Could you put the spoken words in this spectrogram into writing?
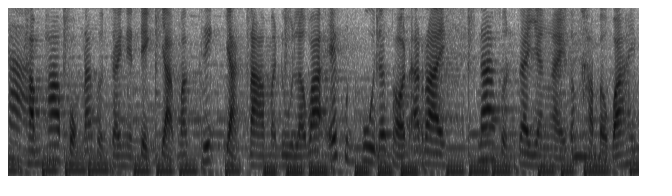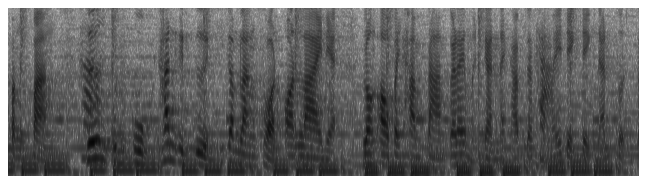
ค่ะทำภาพปกน่าสนใจเนี่ยเด็กอยากมาคลิกอยากตามมาดูแล้วว่า เอ๊ะคุณครูจะสอนอะไร น่าสนใจยังไงต้องทำแบบว่าให้ปังๆซึ่งคุณครูท่านอื่นๆ ที่กำลังสอนออนไลน์เนี่ยลองเอาไปทำตามก็ได้เหมือนกันนะครับ จะทำค่ะ ให้เด็กๆ นั้นสนใจ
